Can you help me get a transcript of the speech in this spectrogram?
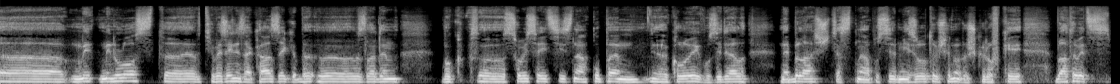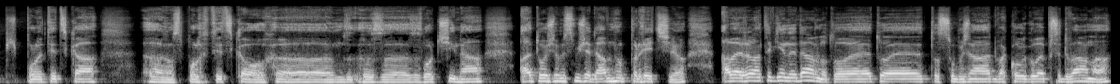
Uh, minulost uh, těch veřejných zakázek vzhledem související s nákupem uh, kolových vozidel nebyla šťastná. Prostě mířilo to všechno do škodovky. Byla to věc politická, z politického zločina, ale to, že myslím, že dávno pryč, jo. Ale relativně nedávno, to, je, to, je, to jsou možná dva kolegové před váma,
